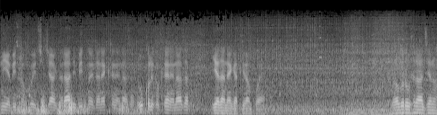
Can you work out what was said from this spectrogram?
Nije bitno koji će đak da radi, bitno je da ne krene nazad. Ukoliko krene nazad, jedan negativan poen. Dobro urađeno.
